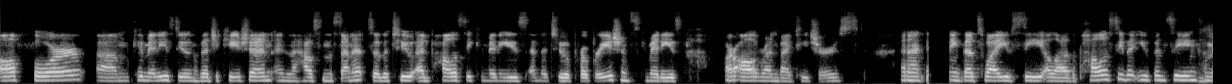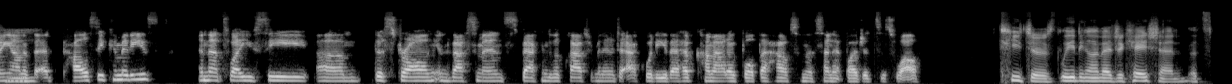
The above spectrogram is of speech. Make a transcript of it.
all four um, committees dealing with education in the House and the Senate. So the two ed policy committees and the two appropriations committees are all run by teachers. And I think that's why you see a lot of the policy that you've been seeing coming mm-hmm. out of mm-hmm. the ed policy committees. And that's why you see um, the strong investments back into the classroom and into equity that have come out of both the House and the Senate budgets as well. Teachers leading on education. That's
